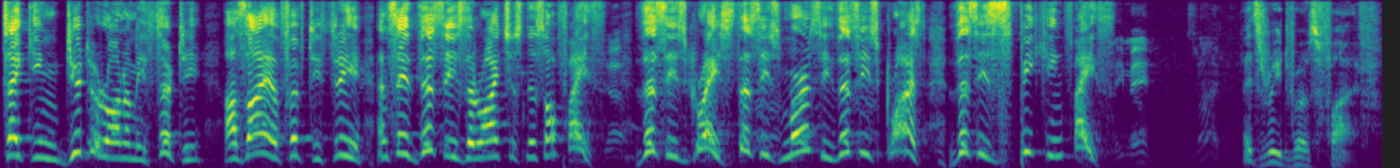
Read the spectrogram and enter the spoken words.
taking Deuteronomy 30, Isaiah 53, and say, This is the righteousness of faith. This is grace. This is mercy. This is Christ. This is speaking faith. Amen. Right. Let's read verse 5.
